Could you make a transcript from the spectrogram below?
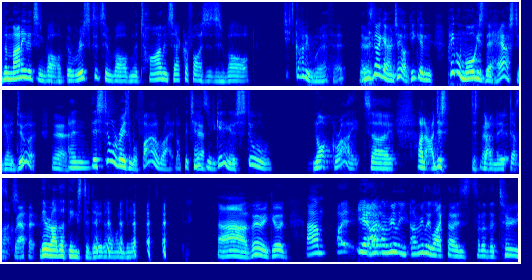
the money that's involved, the risks that's involved, and the time and sacrifices that's involved, it's got to be worth it. And there's no guarantee. Like you can, people mortgage their house to go do it, Yeah. and there's still a reasonable fail rate. Like the chances of you getting there is still not great. So I don't know. I just just No, don't need it that much. Scrap it. There are other things to do that I want to do. Ah, very good. Um, I, yeah, I, I really, I really like those sort of the two,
